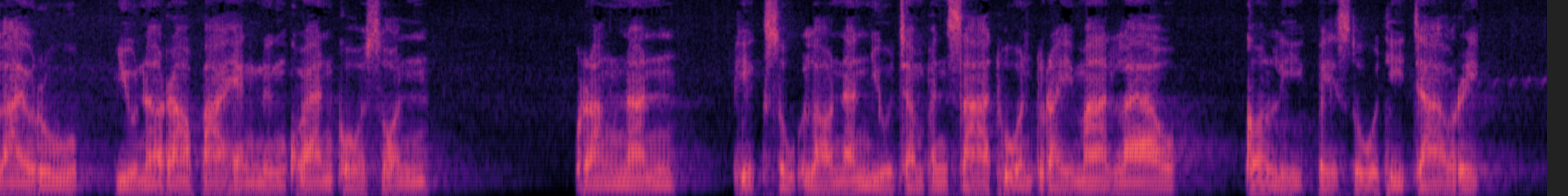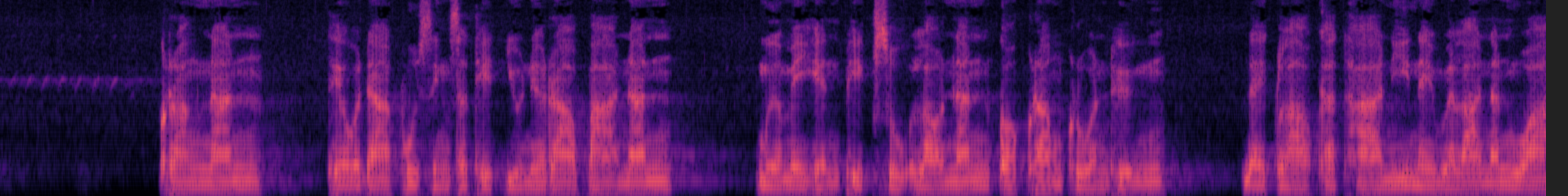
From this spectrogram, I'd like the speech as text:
หลายรูปอยู่ณราวป่าแห่งหนึ่งแคว้นโกศล ครั้งนั้น ภิกษุเหล่านั้นอยู่จำพรรษาท่วนไตรมาสแล้ว ก็หลีกไปสู่ที่จาริก ครั้งนั้น เทวดาผู้สิงสถิตอยู่ในราวป่านั้น เมื่อไม่เห็นภิกษุเหล่านั้นก็กร่ำครวญถึง ได้กล่าวคาถานี้ในเวลานั้นว่า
